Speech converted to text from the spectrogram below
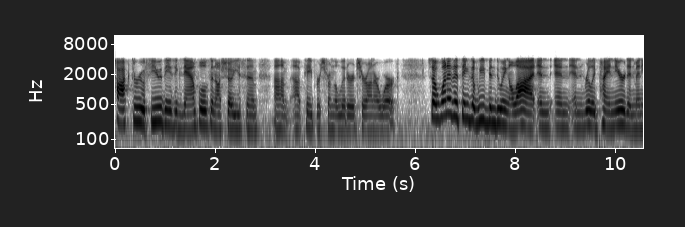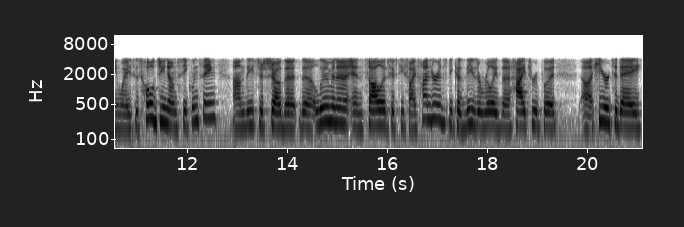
talk through a few of these examples, and I'll show you some um, uh, papers from the literature on our work. So one of the things that we've been doing a lot and, and, and really pioneered in many ways is whole genome sequencing. Um, these just show the, the Illumina and SOLiD 5500s because these are really the high throughput uh, here today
